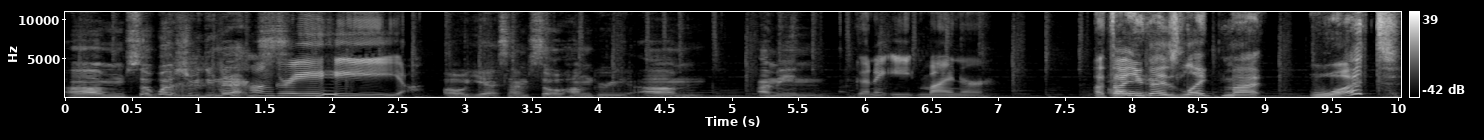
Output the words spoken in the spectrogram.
Um. So what should we do next? I'm next? hungry. Oh yes, I'm so hungry. Um. I mean, Gonna eat miner. I thought you Oh. guys liked my. What?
